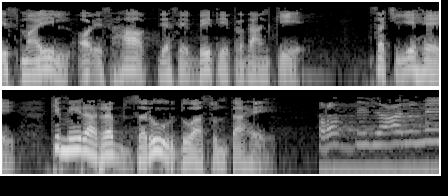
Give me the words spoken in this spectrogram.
इस्माइल और इसहाक जैसे बेटे प्रदान किए सच ये है कि मेरा रब जरूर दुआ सुनता है रब्बिजअलनी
